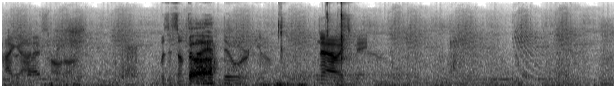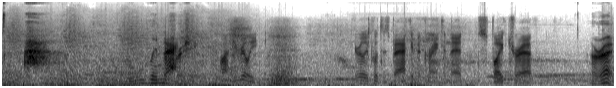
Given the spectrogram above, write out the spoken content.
I got it. Hold on. Was it something I had to do, or you? on. No, it's me. Cool and refreshing. Wow, he really, he really put his back into cranking that spike trap. Alright.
